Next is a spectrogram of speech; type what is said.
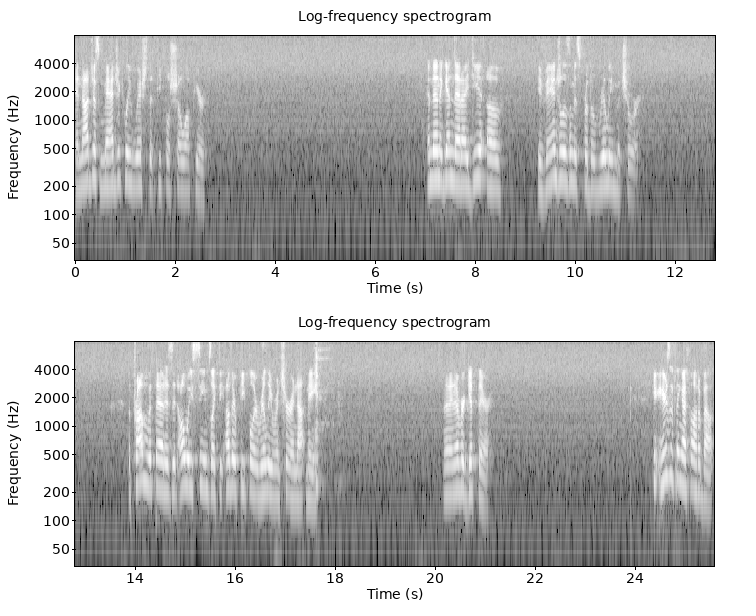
and not just magically wish that people show up here. And then again, that idea of Evangelism is for the really mature. The problem with that is it always seems like the other people are really mature and not me. and I never get there. Here's the thing I thought about.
